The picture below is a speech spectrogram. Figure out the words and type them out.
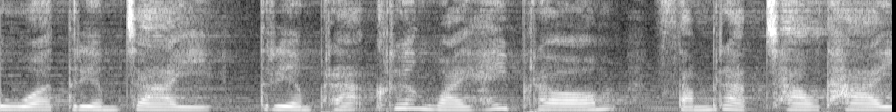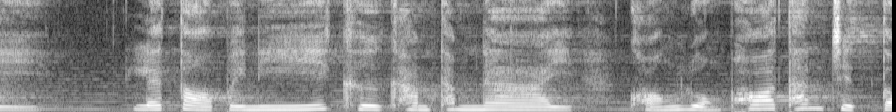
ตัวเตรียมใจ เตรียมพระเครื่องไว้ให้พร้อมสำหรับชาวไทย และต่อไปนี้คือคำทำนายของหลวงพ่อท่านจิตโต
